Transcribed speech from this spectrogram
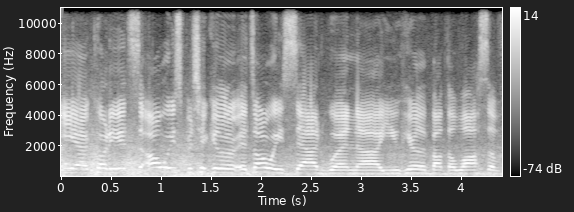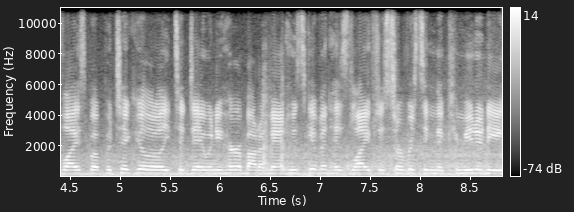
Yeah, Cody, it's always particular. It's always sad when uh, you hear about the loss of life, but particularly today when you hear about a man who's given his life to servicing the community.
